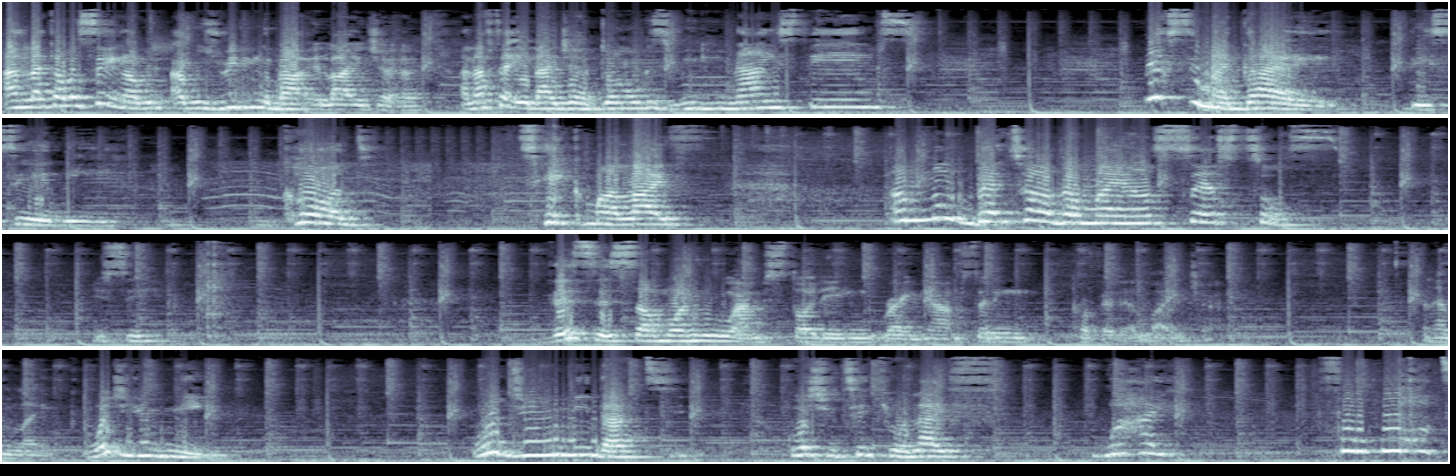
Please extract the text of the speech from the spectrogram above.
And like I was saying, I was, I was reading about Elijah, and after Elijah had done all these really nice things, next thing my guy, they say, the God, take my life I'm not better than my ancestors. You see, this is someone who I'm studying right now. I'm studying Prophet Elijah. And I'm like, what do you mean? What do you mean that God should take your life? Why? For what?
